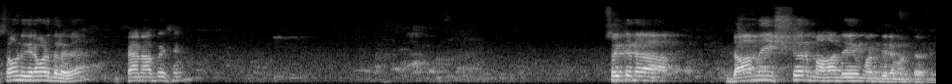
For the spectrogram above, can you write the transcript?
సౌండ్ వినబడతలేదా? ఫ్యాన్ ఆపేసాను సో ఇక్కడ దామేశ్వర్ మహాదేవ్ మందిరం అంటారు.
